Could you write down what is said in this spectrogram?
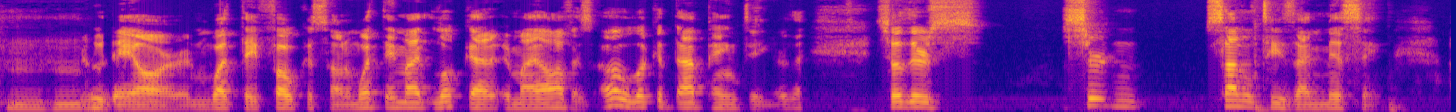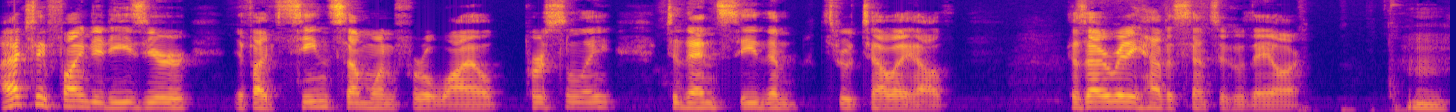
Mm-hmm. who they are and what they focus on and what they might look at in my office. Oh look at that painting or that. So there's certain subtleties i'm missing. I actually find it easier if i've seen someone for a while personally to then see them through telehealth because i already have a sense of who they are. Mm.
